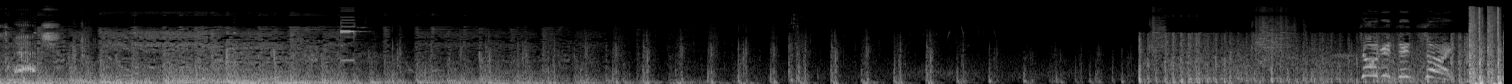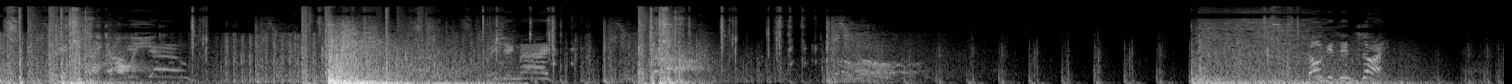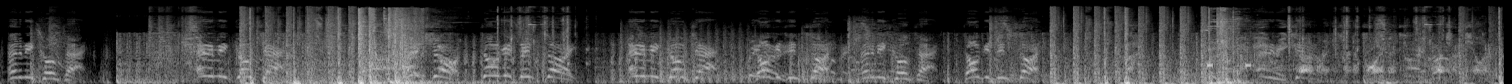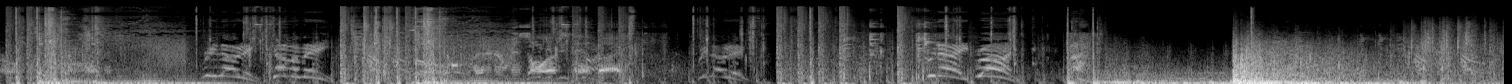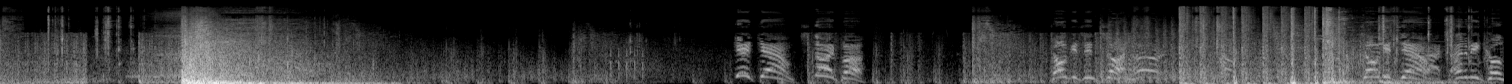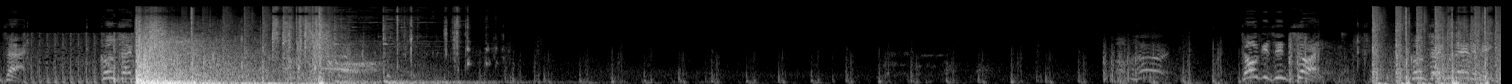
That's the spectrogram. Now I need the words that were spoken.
deathmatch. Target's inside! Taking the lead. Reaching mag! Target's inside! Enemy contact! Enemy contact! Headshot! Target's inside! Enemy contact! Target's inside! Enemy contact! Target's inside! Enemy Recon down! Reloading! Cover me! Predator missile on standby. Reloading! Grenade! Run! Ah! Get down! Sniper! Target's inside! Target down! Enemy contact! Contact! Target's inside! Contact with enemy!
